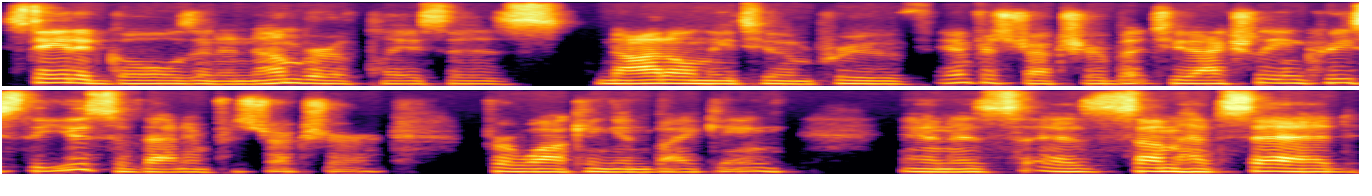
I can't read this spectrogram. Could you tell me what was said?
stated goals in a number of places, not only to improve infrastructure, but to actually increase the use of that infrastructure for walking and biking. And as, as some have said,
